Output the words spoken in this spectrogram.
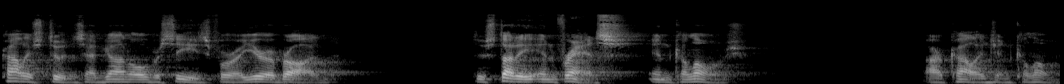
college students, had gone overseas for a year abroad to study in France, in Collonges, our college in Collonges.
